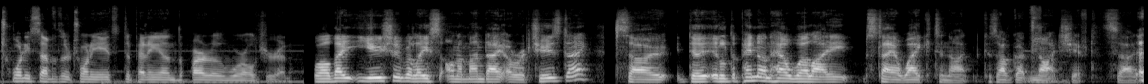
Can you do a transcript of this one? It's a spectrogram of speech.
27th or 28th, depending on the part of the world you're in. well, they usually release on a Monday or a Tuesday, so it'll depend on how well I stay awake tonight because I've got night shift. So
